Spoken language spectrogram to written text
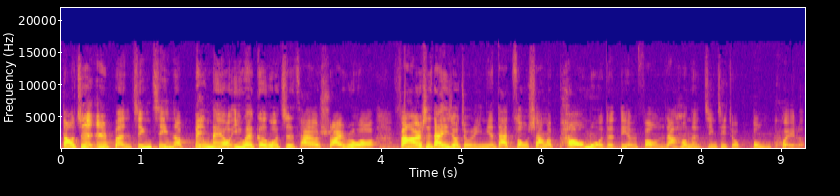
导致日本经济呢，并没有因为各国制裁而衰弱哦，反而是在一九九零年代走上了泡沫的巅峰，然后呢，经济就崩溃了，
